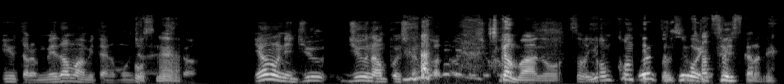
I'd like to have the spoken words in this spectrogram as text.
言うたら目玉みたいなもんじゃないですか。そうやのに十、十何分しかなかったわけでしょ。しかも、あの、その4コンテンツのうちの2つ目ですからね。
